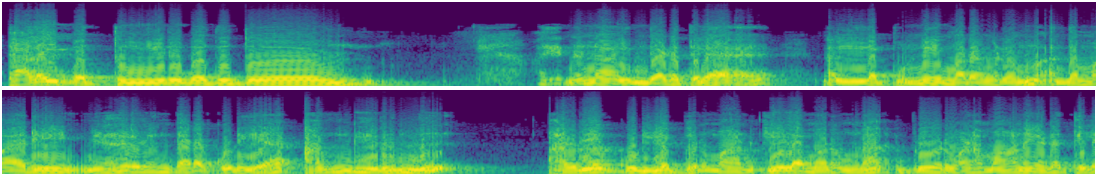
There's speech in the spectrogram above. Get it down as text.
தலைபத்தும் இருபது தோல் அது என்னன்னா இந்த இடத்துல நல்ல புன்னை மரங்களும் அந்த மாதிரி நிழல்களும் தரக்கூடிய அங்கிருந்து அருளக்கூடிய பெருமான் கீழமரும்னா இப்படி ஒரு வளமான இடத்துல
